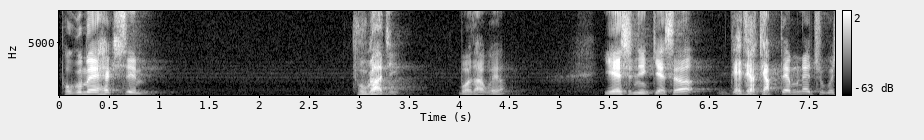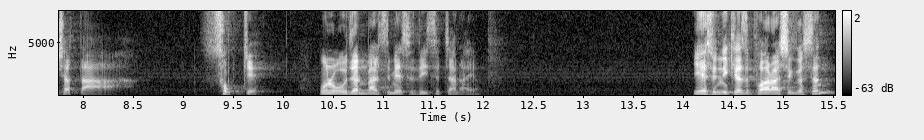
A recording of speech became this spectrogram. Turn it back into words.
복음의 핵심 두 가지 뭐다고요? 예수님께서 내 죄값 때문에 죽으셨다. 속죄. 오늘 오전 말씀에서도 있었잖아요. 예수님께서 부활하신 것은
